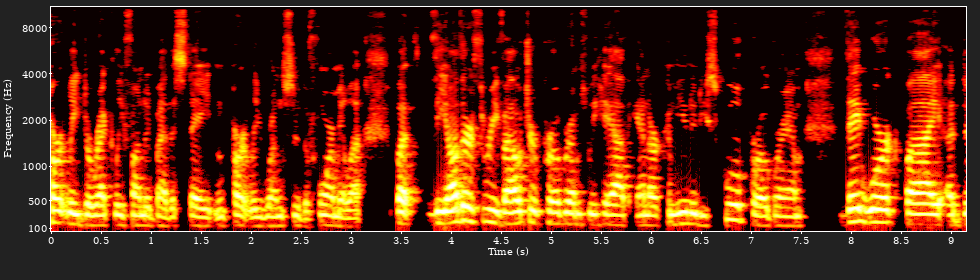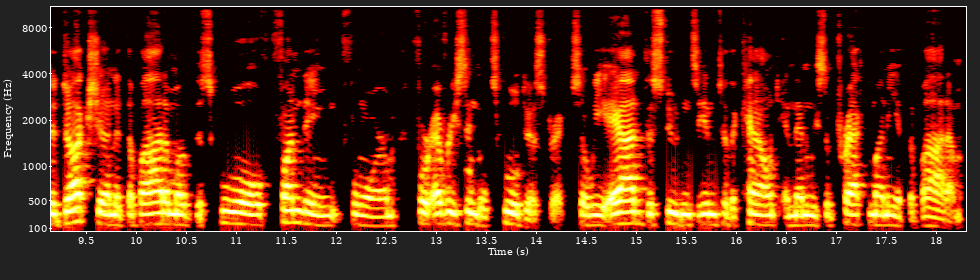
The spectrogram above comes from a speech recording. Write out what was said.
partly directly funded by the state and partly runs through the formula. But the other three voucher programs we have and our community school program, they work by a deduction at the bottom of the school funding form for every single school district. So we add the students into the count and then we subtract money at the bottom.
